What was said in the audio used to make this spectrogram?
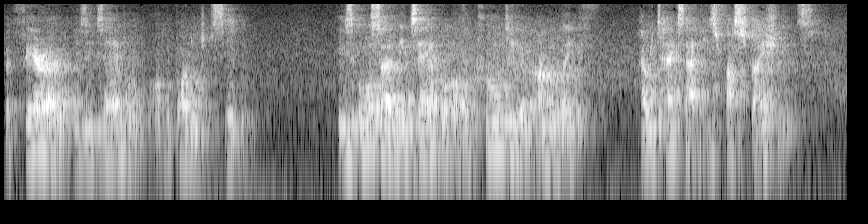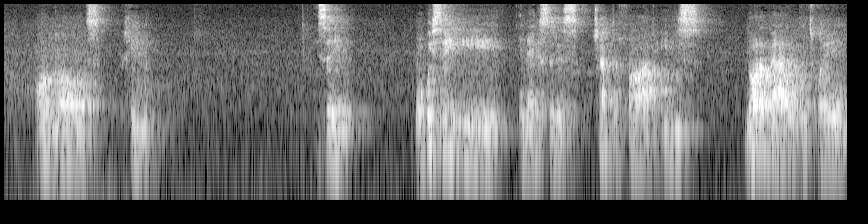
But Pharaoh is an example of the bondage of sin. He's also the example of the cruelty of unbelief, how he takes out his frustrations on God's people. You see, what we see here in Exodus chapter 5 is not a battle between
